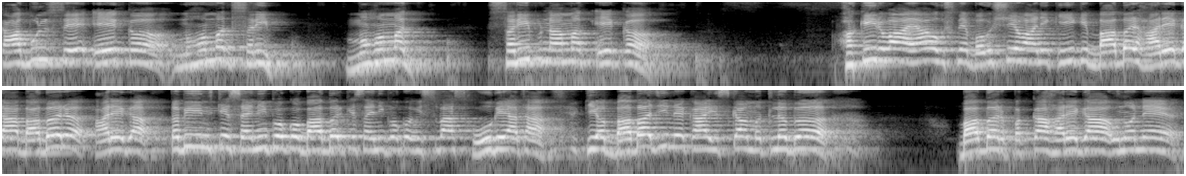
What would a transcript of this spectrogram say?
काबुल से एक मोहम्मद शरीफ मोहम्मद शरीफ नामक एक फकीरवा आया, उसने भविष्यवाणी की कि बाबर हारेगा बाबर हारेगा। तभी इनके सैनिकों को, बाबर के सैनिकों को विश्वास हो गया था कि अब बाबा जी ने कहा, इसका मतलब बाबर पक्का हारेगा। उन्होंने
